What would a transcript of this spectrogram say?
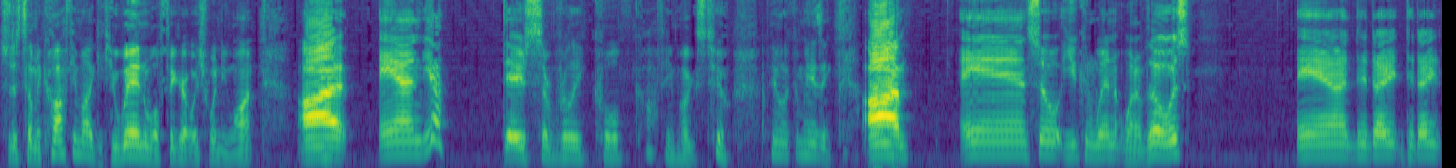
So just tell me coffee mug. If you win, we'll figure out which one you want. Uh, and yeah, there's some really cool coffee mugs too. They look amazing. Um, and so you can win one of those. And did I did I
